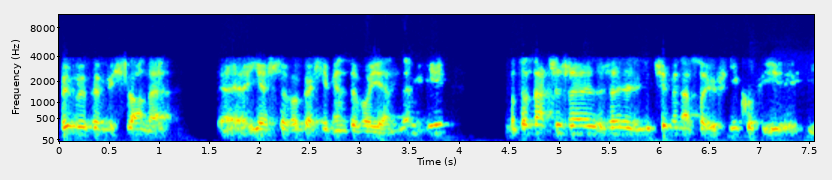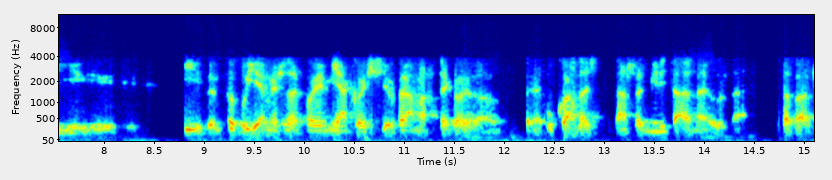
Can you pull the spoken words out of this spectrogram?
były wymyślone jeszcze w okresie międzywojennym i no to znaczy, że, że liczymy na sojuszników i, i, i próbujemy, że tak powiem, jakoś w ramach tego układać nasze militarne różne zabawy.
